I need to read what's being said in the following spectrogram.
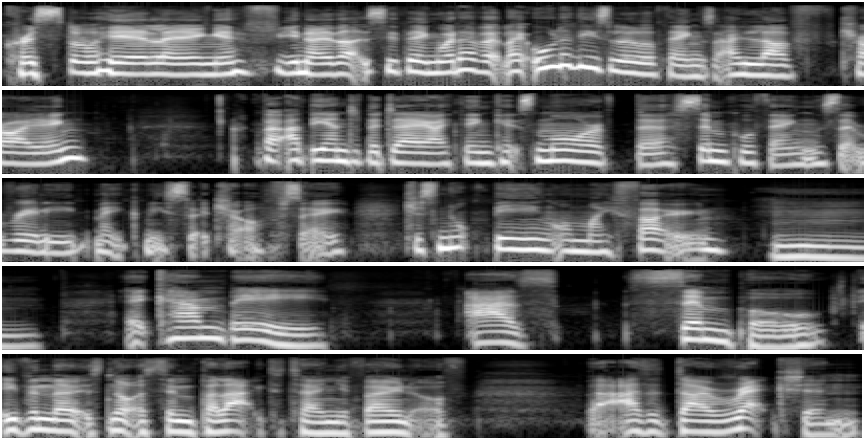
crystal healing, if you know that's the thing, whatever. Like all of these little things I love trying. But at the end of the day, I think it's more of the simple things that really make me switch off. So just not being on my phone. Mm. It can be as simple, even though it's not a simple act to turn your phone off, but as a direction,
